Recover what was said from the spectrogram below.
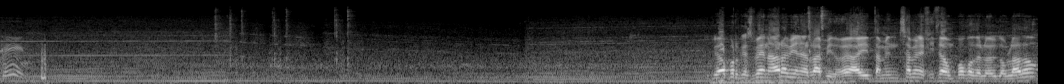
10. Cuidado porque Sven ahora viene rápido, ¿eh? Ahí también se ha beneficiado un poco de lo del doblado.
